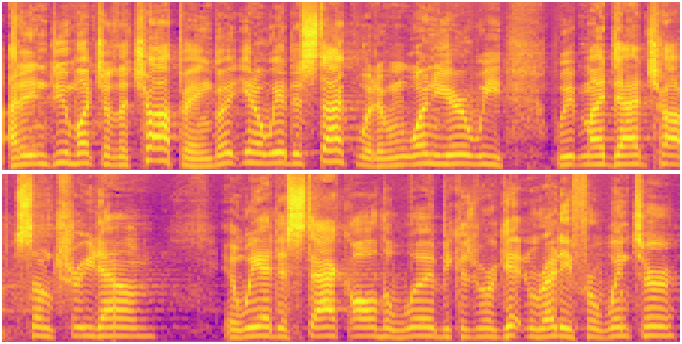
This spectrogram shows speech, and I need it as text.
I didn't do much of the chopping, but you know, we had to stack wood. And one year we, we my dad chopped some tree down and we had to stack all the wood because we were getting ready for winter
